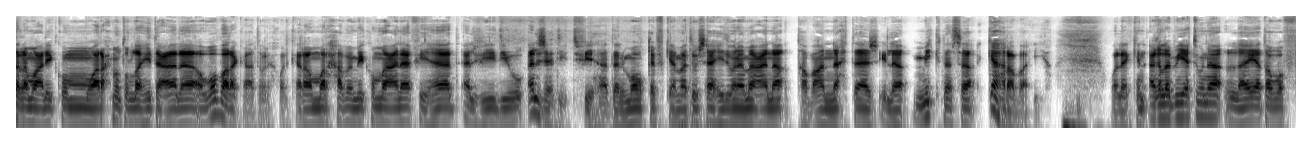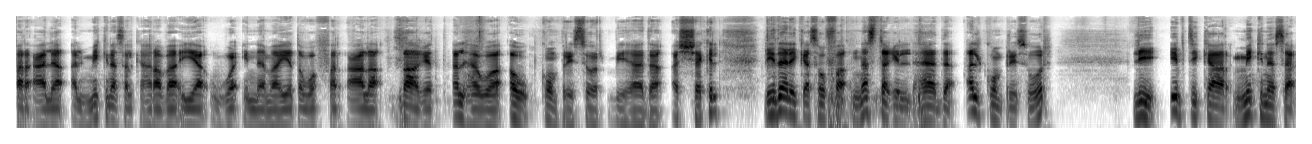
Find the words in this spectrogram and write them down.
السلام عليكم ورحمة الله تعالى وبركاته. الأخوة الكرام مرحبا بكم معنا في هذا الفيديو الجديد في هذا الموقف كما تشاهدون معنا. طبعا نحتاج إلى مكنسة كهربائية ولكن أغلبيتنا لا يتوفر على المكنسة الكهربائية وإنما يتوفر على ضاغط الهواء أو compresseur بهذا الشكل. لذلك سوف نستغل هذا ال compresseur لابتكار مكنسة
